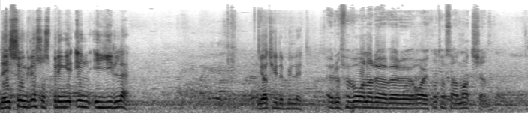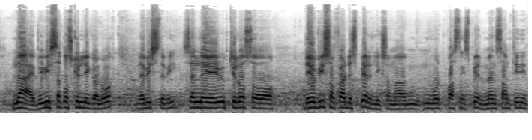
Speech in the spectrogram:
Det är Sundgren som springer in i Gille. Jag tycker det är billigt. Är du förvånad över hur AIK tar sig an matchen? Nej, vi visste att de skulle ligga lågt. Det visste vi. Sen är det upp till oss och det är vi som förde spelet, liksom, vårt passningsspel. Men samtidigt,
